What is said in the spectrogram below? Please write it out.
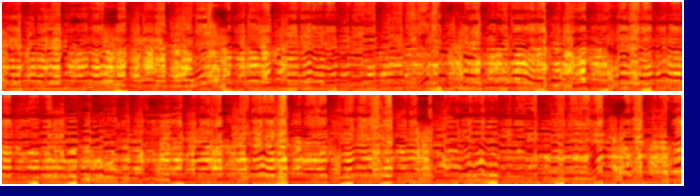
אספר מה יש לי, זה עניין של אמונה. את הסוד לימד אותי חבר. לך תלמד לבכות, תהיה אחד מהשכונה. כמה שתבכה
